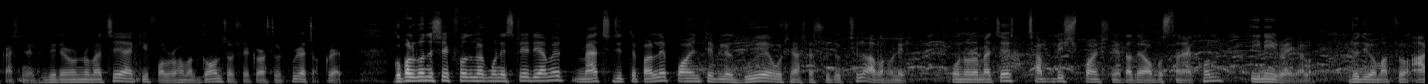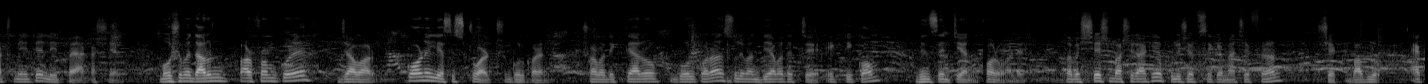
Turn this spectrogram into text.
আকাশ নীল। দিনের অন্য ম্যাচে একই ফল রহমতগঞ্জ ও শেখ রাসেল ক্রীড়া চক্রের। গোপালগঞ্জের শেখ ফজল হক মনি স্টেডিয়ামে ম্যাচ জিততে পারলে পয়েন্ট টেবিলের দুয়ে উঠে আসার সুযোগ ছিল আবাহনীর। পনেরো ম্যাচে ছাব্বিশ পয়েন্ট নিয়ে তাদের অবস্থান এখন তিনেই রয়ে গেল। যদিও মাত্র আট মিনিটে লিড পায় আকাশ নীল। মৌসুমে দারুণ পারফর্ম করে যাওয়ার কর্নেলিয়াস স্টুয়ার্ট গোল করেন। সর্বাধিক তেরো গোল করা সুলেমান দিয়াবাতের চেয়ে একটি কম ভিনসেন্টিয়ান ফরওয়ার্ডের তবে শেষ বাসির আগে পুলিশ এফসিকে ম্যাচে ফেরান শেখ বাবলু। এক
